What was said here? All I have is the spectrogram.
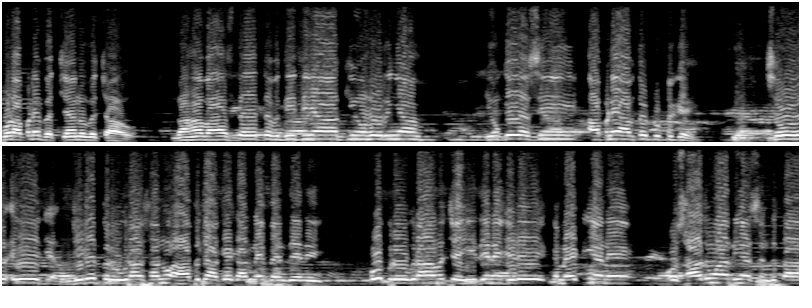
ਹੁਣ ਆਪਣੇ ਬੱਚਿਆਂ ਨੂੰ ਬਚਾਓ। ਗਾਹਾਂ ਵਾਸਤੇ ਤਬਦੀਲੀਆਂ ਕਿਉਂ ਹੋ ਰਹੀਆਂ? ਕਿਉਂਕਿ ਅਸੀਂ ਆਪਣੇ ਆਪ ਤੋਂ ਟੁੱਟ ਗਏ। ਸੋ ਇਹ ਜਿਹੜੇ ਪ੍ਰੋਗਰਾਮ ਸਾਨੂੰ ਆਪ ਜਾ ਕੇ ਕਰਨੇ ਪੈਂਦੇ ਨੇ, ਉਹ ਪ੍ਰੋਗਰਾਮ ਚਾਹੀਦੇ ਨੇ ਜਿਹੜੇ ਕਮੇਟੀਆਂ ਨੇ, ਉਹ ਸਾਧੂਆਂ ਦੀਆਂ ਸੰਗਤਾਂ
